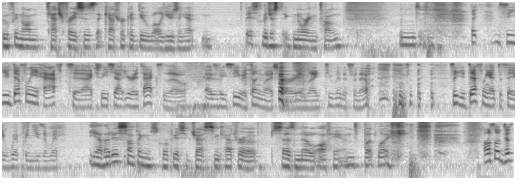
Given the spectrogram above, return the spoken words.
goofing on catchphrases that Catra could do while using it, and basically just ignoring Tongue. And But see, you definitely have to actually shout your attacks, though, as we see with Tongue lash Lasher in like two minutes from now. so you definitely have to say whip when you use a whip. yeah, that is something that Scorpia suggests, and Catra says no offhand, but like. Also, just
